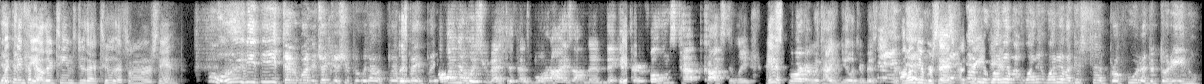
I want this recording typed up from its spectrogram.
but They- didn't the other teams do that too? That's what I don't understand. Oh, the, the Inter won the championship without play, Listen, play, play. All I know is Juventus has more eyes on them. They get their phones tapped constantly. Be Yeah. smarter with how you deal with your business. A hundred percent Then- then agreed. Whatever, whatever, whatever this uh, Procura de Torino,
